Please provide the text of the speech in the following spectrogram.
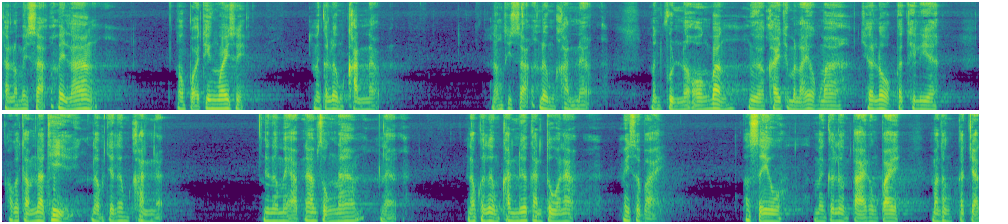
ถ้าเราไม่สะไม่ล้างลองปล่อยทิ้งไว้สิ มันก็เริ่มคันนะหนังศีรษะเริ่มคันนะมันฝุ่นละอองบ้าง เหงื่อใครจะมาไหลออกมา เชื้อโรคแบคทีเรีย เขาก็ทำหน้าที่เราจะเริ่มคันละ นี่เราไม่อาบน้ำส่งน้ำนะเราก็เริ่มคันเนื้อคันตัวแล้ว ไม่สบายเพราะเซลล์มันก็เริ่มตายลงไป มันต้องกระจัด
